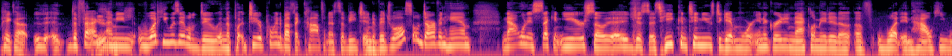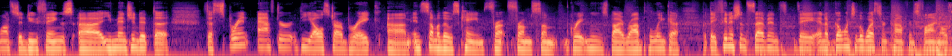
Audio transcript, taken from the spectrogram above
pickup, the, the fact, I mean, what he was able to do, and the to your point about the confidence of each individual. Also, Darvin Ham now in his second year, so uh, just as he continues to get more integrated and acclimated of, of what and how he wants to do things. Uh, you mentioned it, the the sprint after the All Star break, um, and some of those came from from some great moves by Rob Pelinka, but they finish in seventh. They end up going to the Western Conference Finals.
